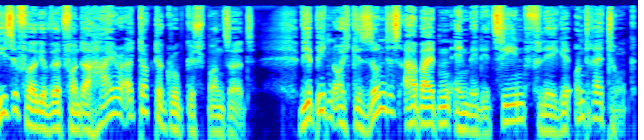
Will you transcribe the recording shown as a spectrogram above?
Diese Folge wird von der Hire a Doctor Group gesponsert. Wir bieten euch gesundes Arbeiten in Medizin, Pflege und Rettung.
